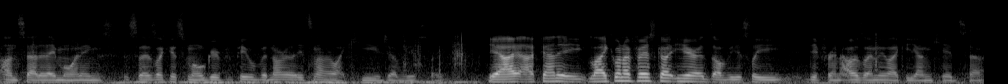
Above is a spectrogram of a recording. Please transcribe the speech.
on Saturday mornings. So there's like a small group of people, but not really. It's not like huge, obviously. Yeah, I, I found it like when I first got here. It's obviously different. I was only like a young kid, so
